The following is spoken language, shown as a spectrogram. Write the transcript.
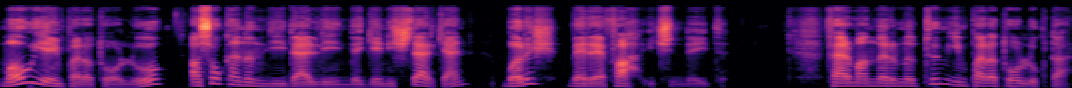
Maurya İmparatorluğu Asoka'nın liderliğinde genişlerken barış ve refah içindeydi. Fermanlarını tüm imparatorlukta,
